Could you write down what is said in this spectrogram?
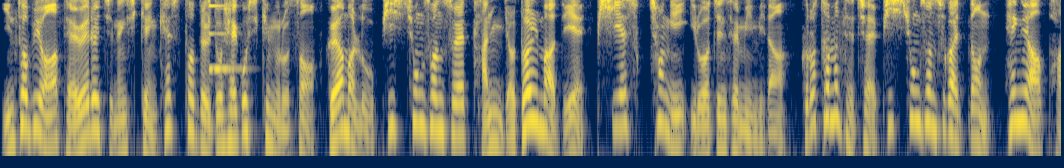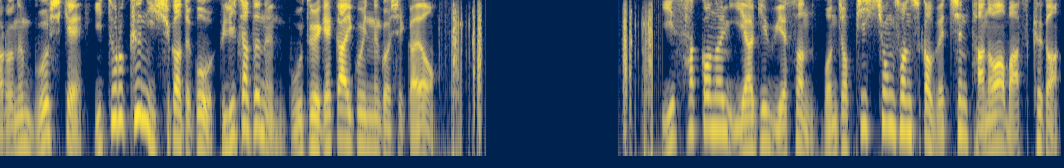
인터뷰와 대회를 진행시킨 캐스터들도 해고시킴으로써 그야말로 피시총 선수의 단 8마디의 피의 숙청이 이루어진 셈입니다. 그렇다면 대체 피시총 선수가 했던 행위와 발언은 무엇이기에 이토록 큰 이슈가 되고 블리자드는 모두에게 까이고 있는 것일까요 이 사건을 이해하기 위해선 먼저 피시총 선수가 외친 단어와 마스크가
